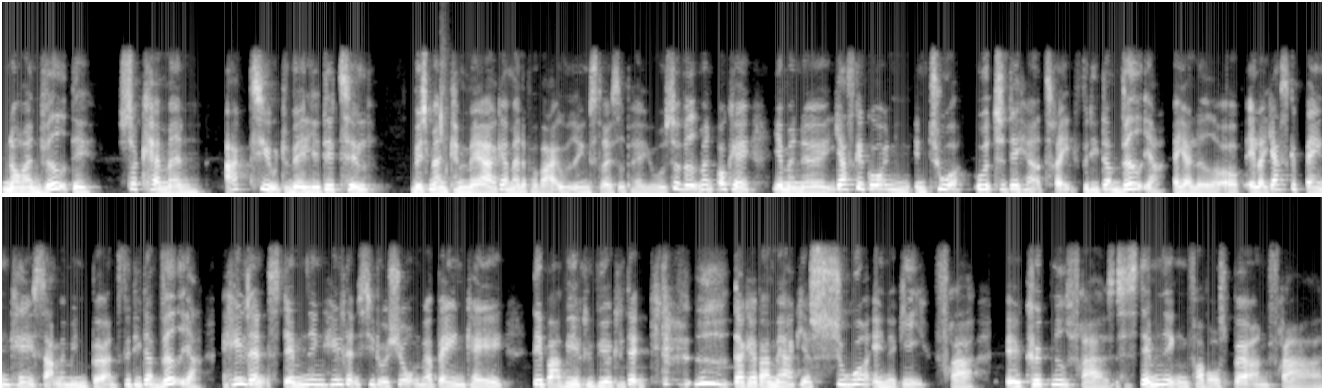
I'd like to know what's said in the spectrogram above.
når man ved det, så kan man aktivt vælge det til, hvis man kan mærke, at man er på vej ud i en stresset periode, så ved man, okay, jamen øh, jeg skal gå en, en tur ud til det her træ, fordi der ved jeg, at jeg lader op. Eller jeg skal bage en kage sammen med mine børn, fordi der ved jeg, at hele den stemning, hele den situation med at bage en kage, det er bare virkelig, virkelig, den, der kan jeg bare mærke, at jeg suger energi fra øh, køkkenet, fra stemningen, fra vores børn, fra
